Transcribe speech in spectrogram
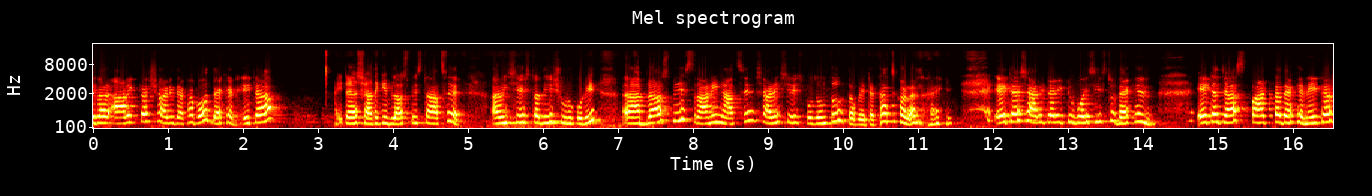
এবার আরেকটা শাড়ি দেখাবো। দেখেন, এটা এটা সাথে কি ব্লাউজ পিসটা আছে? আমি শেষটা দিয়ে শুরু করি। ব্লাউজ পিস রানিং আছে শাড়ির শেষ পর্যন্ত, তবে এটা কাজ করা নাই। এটা শাড়িটার একটু বৈশিষ্ট্য দেখেন। এটা জাস্ট পার্টটা দেখেন, এটার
